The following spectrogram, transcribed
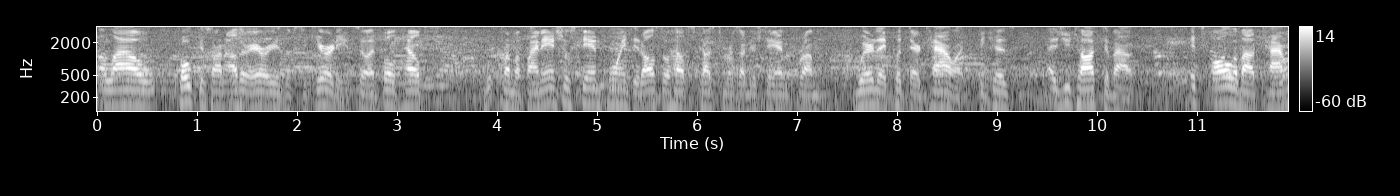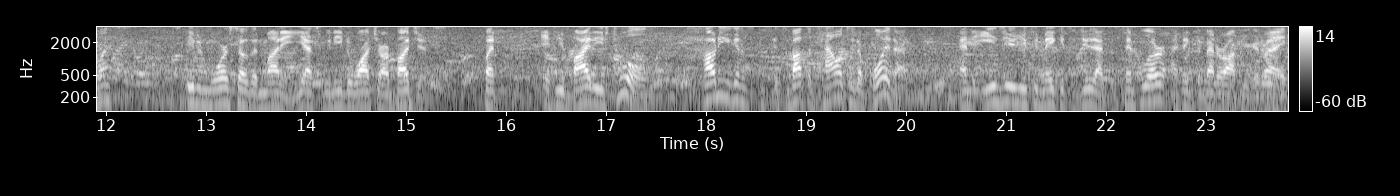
allow focus on other areas of security. So it both helps from a financial standpoint, it also helps customers understand from where they put their talent because as you talked about, it's all about talent, even more so than money. Yes, we need to watch our budgets, but if you buy these tools, how do you get, it's about the talent to deploy them. And the easier you can make it to do that, the simpler, I think the better off you're going to right.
